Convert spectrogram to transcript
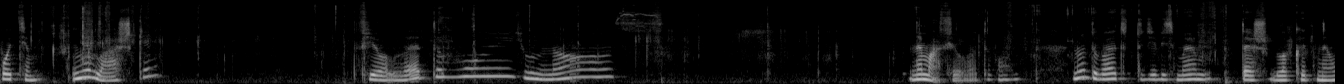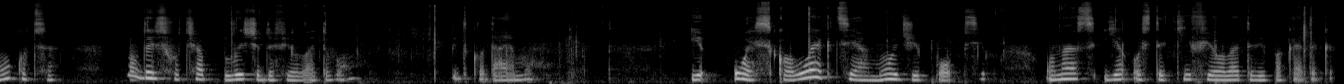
Потім мілашки. Фіолетовий у нас нема фіолетового. Ну, давайте тоді візьмемо теж блакитне око. Це, ну, десь хоча б ближче до фіолетового. Відкладаємо. І ось колекція моджі попсів. У нас є ось такі фіолетові пакетики,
